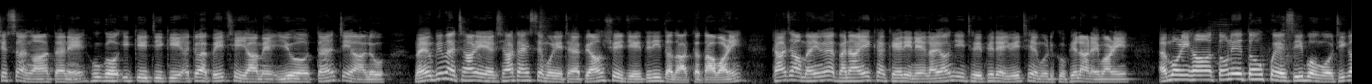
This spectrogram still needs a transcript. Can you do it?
85တန်းနဲ့ဟူဂို EKTK အတွက်ပေးချေရမယ့်ယူတန်း100လို့မန်ယူပြမှတ်ထားနေတဲ့တခြားတိုင်းစစ်မှုတွေထက်ပြောင်းရွှေ့ခြင်းတိတိတသာတက်တာပါတယ်။ဒါကြောင့်မန်ယူရဲ့ဗန်နာရေးခက်ခဲတွေနဲ့လာရောက်ညီထွေဖြစ်တဲ့ရွေးချယ်မှုတစ်ခုဖြစ်လာနိုင်ပါတယ်။အမေရီဟာ3-3ဖွဲ့စည်းပုံကိုအဓိက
